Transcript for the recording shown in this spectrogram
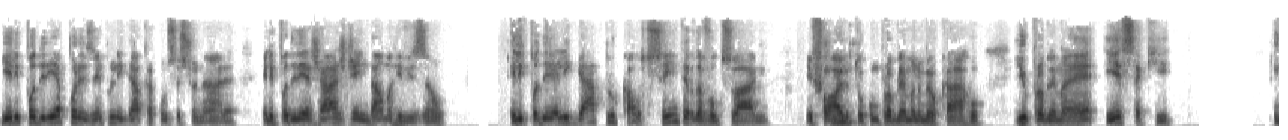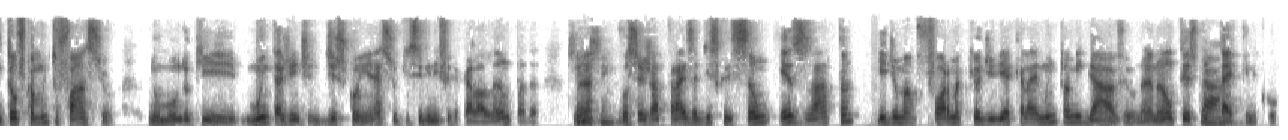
e ele poderia, por exemplo, ligar para a concessionária, ele poderia já agendar uma revisão, ele poderia ligar para o call center da Volkswagen e falar, Sim. olha, estou com um problema no meu carro e o problema é esse aqui. Então, fica muito fácil no mundo que muita gente desconhece o que significa aquela lâmpada, sim, né? sim. você já traz a descrição exata e de uma forma que eu diria que ela é muito amigável, né? não é um texto tá. técnico,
